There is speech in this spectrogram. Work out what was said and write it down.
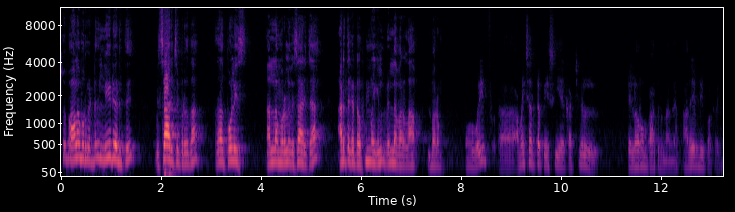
ஸோ பாலமுருகன்ட்டு லீடு எடுத்து விசாரித்த பிறகு தான் அதாவது போலீஸ் நல்ல முறையில் விசாரித்தா அடுத்த கட்ட உண்மைகள் வெளில வரலாம் வரும். உங்கள் ஒய்ஃப் அமைச்சர்கிட்ட பேசிய காட்சிகள் எல்லோரும் பார்த்துருந்தாங்க. அதை எப்படி பார்க்குறீங்க?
